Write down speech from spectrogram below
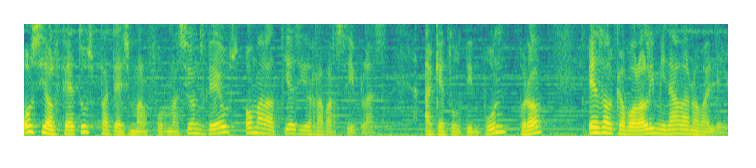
o si el fetus pateix malformacions greus o malalties irreversibles. Aquest últim punt, però, és el que vol eliminar la nova llei.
